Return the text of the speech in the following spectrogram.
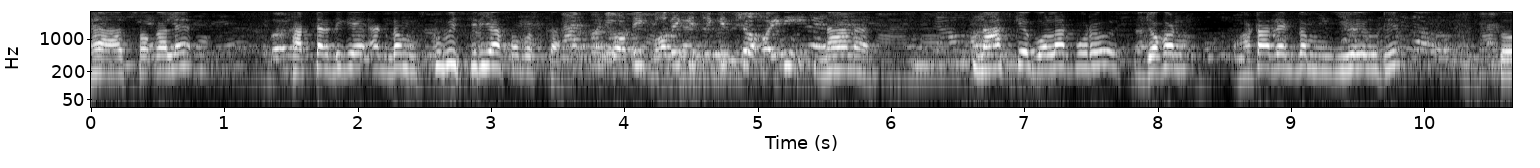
হ্যাঁ আজ সকালে সাতটার দিকে একদম খুবই সিরিয়াস অবস্থা। সঠিকভাবে কি চিকিৎসা হয়নি? না না। নার্সকে বলার পরেও যখন হঠাৎ একদম ই হয়ে উঠে তো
